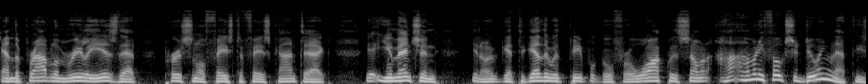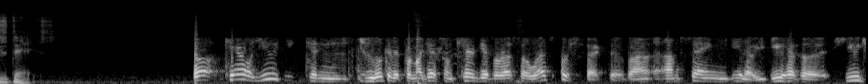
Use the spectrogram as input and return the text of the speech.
And the problem really is that personal face to face contact. You mentioned, you know, get together with people, go for a walk with someone. How, many folks are doing that these days? Carol, you can look at it from, I guess, from caregiver SOS perspective. I'm saying, you know, you have a huge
